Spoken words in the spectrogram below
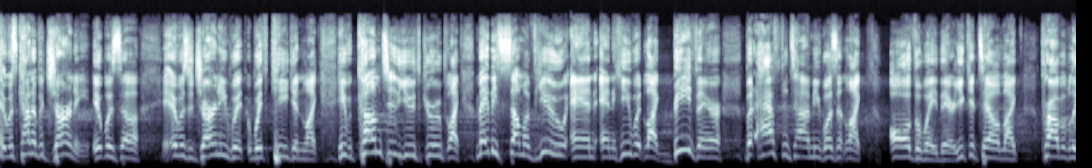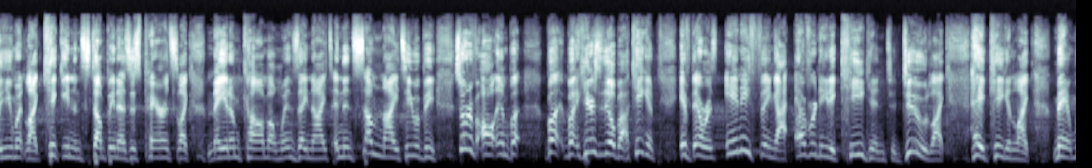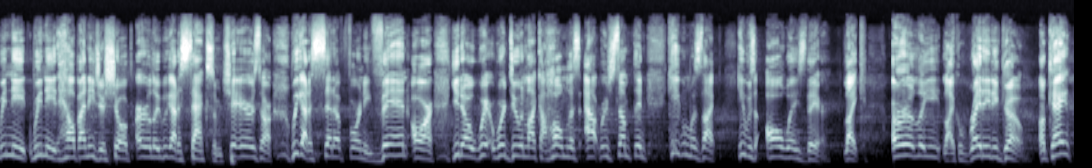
it was kind of a journey. It was a it was a journey with with Keegan. Like he would come to the youth group, like maybe some of you, and and he would like be there, but half the time he wasn't like all the way there. You could tell, like, probably he went like kicking and stumping as his parents like made him come on Wednesday nights. And then some nights he would be sort of all in. But but but here's the deal about Keegan. If there was anything I ever needed Keegan to do, like, hey, Keegan, like, man, we need we need help. I need you to show up early. We got to stack some chairs, or we got to set up for an event, or you know, we're we're doing like a homeless outreach, something. Keegan was like, he was always there. Like early, like ready to go, okay?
